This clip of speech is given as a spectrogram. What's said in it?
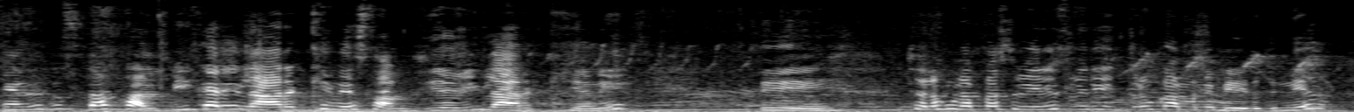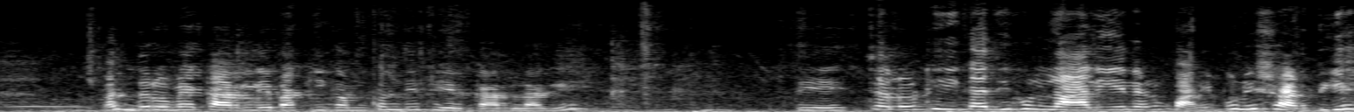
ਕਹਿੰਦੇ, ਤੁਸੀਂ ਤਾਂ ਫਲ ਵੀ ਘਰੇ ਲਾ ਰੱਖੇ ਨੇ, ਸਬਜ਼ੀਆਂ ਵੀ ਲਾ ਰੱਖੀਆਂ ਨੇ। ਤੇ ਚਲੋ, ਹੁਣ ਆਪਾਂ ਸਵੇਰੇ ਸਵੇਰੇ ਇਧਰੋਂ ਕੰਮ ਨਿਬੇੜ ਦਿੰਨੇ ਆ। ਅੰਦਰੋਂ ਮੈਂ ਕਰ ਲਏ, ਬਾਕੀ ਕੰਮ ਧੰਦੇ ਫੇਰ ਕਰ ਲਾਂਗੇ। ਤੇ ਚਲੋ ਠੀਕ ਆ ਜੀ, ਹੁਣ ਲਾ ਲਈਏ ਇਹਨਾਂ ਨੂੰ ਪਾਣੀ ਪੂਣੀ ਛੱਡ ਦਈਏ,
